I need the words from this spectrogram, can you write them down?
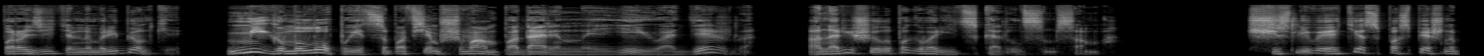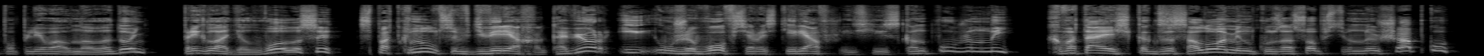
поразительном ребенке мигом лопается по всем швам подаренная ею одежда, она решила поговорить с Кэдлсом сама. Счастливый отец поспешно поплевал на ладонь пригладил волосы, споткнулся в дверях о ковер и, уже вовсе растерявшийся и сконфуженный, хватаясь как за соломинку за собственную шапку,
